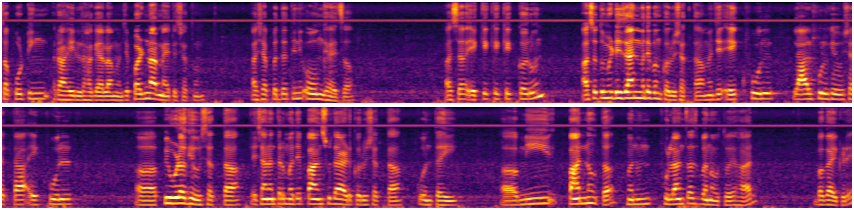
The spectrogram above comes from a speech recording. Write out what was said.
सपोर्टिंग राहील धाग्याला म्हणजे पडणार नाही त्याच्यातून. अशा पद्धतीने ओवून घ्यायचं. असं एक एक एक एक करून असं तुम्ही डिझाईनमध्ये पण करू शकता. म्हणजे एक फूल लाल फूल घेऊ शकता एक फूल पिवळं घेऊ शकता. त्याच्यानंतरमध्ये पानसुद्धा ॲड करू शकता कोणतंही. मी पान नव्हतं म्हणून फुलांचाच बनवतो आहे हार. बघा इकडे.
